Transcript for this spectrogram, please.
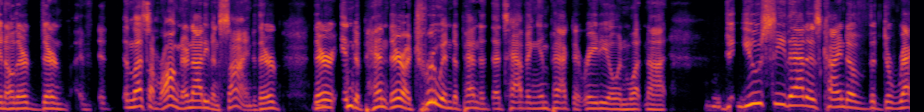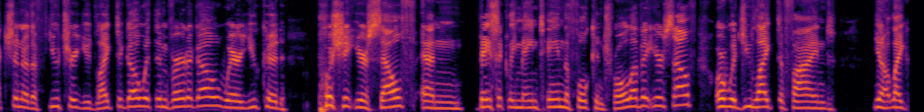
You know, they're they're unless I'm wrong, they're not even signed. They're they're independent. They're a true independent that's having impact at radio and whatnot. Do you see that as kind of the direction or the future you'd like to go with Invertigo, where you could push it yourself and basically maintain the full control of it yourself, or would you like to find you know, like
